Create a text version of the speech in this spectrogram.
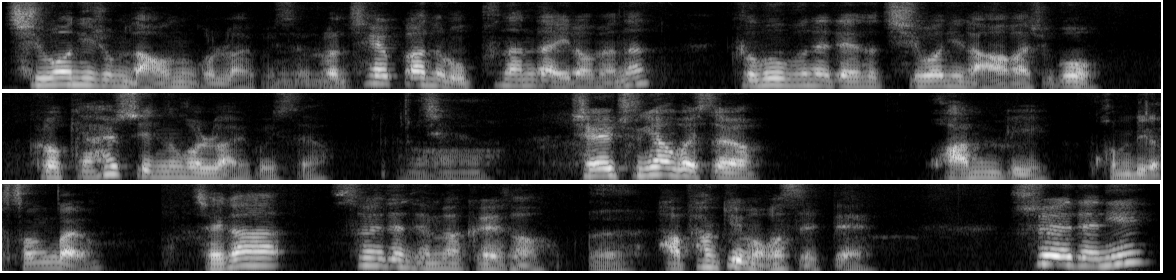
지원이 좀 나오는 걸로 알고 있어요. 그런 체육관을 오픈한다 이러면은 그 부분에 대해서 지원이 나와가지고 그렇게 할 수 있는 걸로 알고 있어요. 아, 제일 중요한 거 있어요. 관비. 관비가 싼가요? 제가 스웨덴 덴마크에서 네. 밥 한 끼 먹었을 때 스웨덴이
